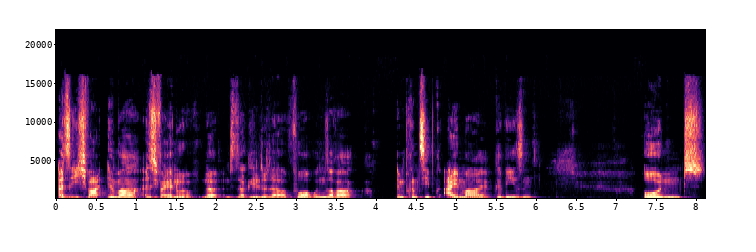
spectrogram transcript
Also ich war immer, also ich war ja nur ne, in dieser Gilde da vor unserer im Prinzip einmal gewesen. Und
